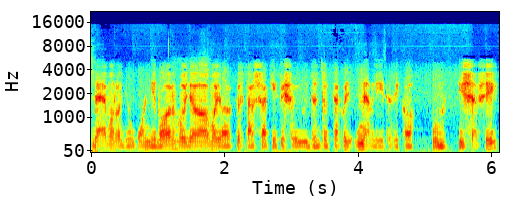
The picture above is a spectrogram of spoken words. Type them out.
de maradjunk annyiban, hogy a magyar köztársaság képviselői úgy döntöttek, hogy nem létezik a hun kisebbség.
